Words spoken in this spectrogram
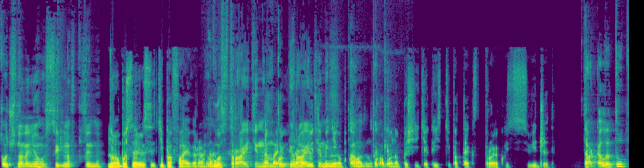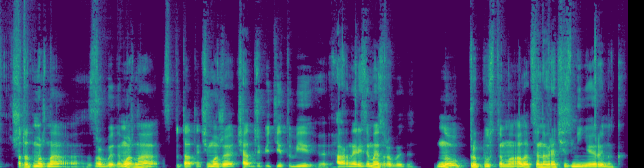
точно на нього сильно вплине. Ну або сервіси, типу Fiverr. Гострайтінг, Намалю, намалюйте мені обкладинку, або напишіть якийсь типу текст про якийсь віджит. Так, але тут що тут можна зробити? Можна спитати, чи може чат GPT тобі гарне резюме зробити? Ну, припустимо, але це навряд чи змінює ринок.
